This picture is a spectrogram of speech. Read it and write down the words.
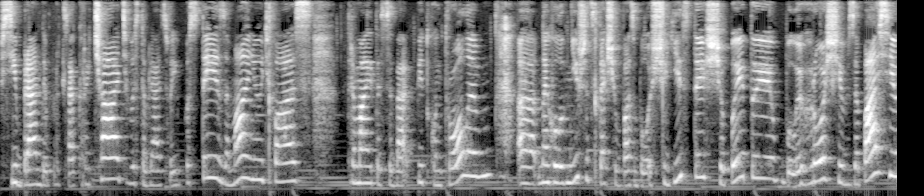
Всі бренди про це кричать, виставляють свої пости, заманюють вас. Тримаєте себе під контролем. Е, найголовніше це те, щоб у вас було що їсти, що пити, були гроші в запасі.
